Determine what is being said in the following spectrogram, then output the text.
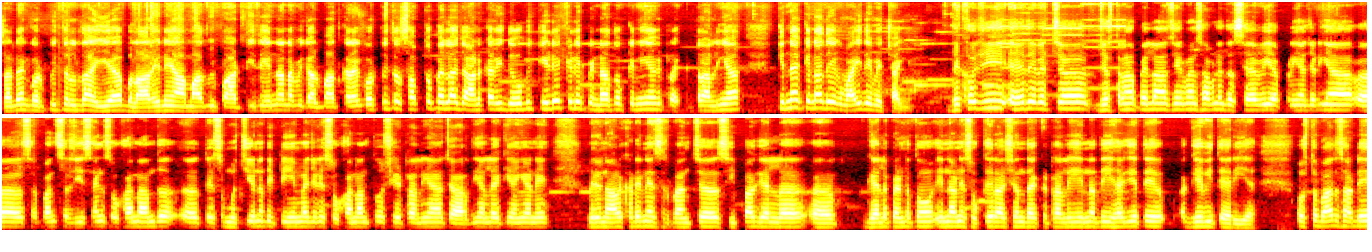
ਸਾਡੇ ਗੁਰਪ੍ਰੀਤ ਲਧਾਈ ਆ ਬੁਲਾਰੇ ਨੇ ਆਮ ਆਦਮੀ ਪਾਰਟੀ ਦੇ ਇਹਨਾਂ ਨਾਲ ਵੀ ਗੱਲਬਾਤ ਕਰਾਂਗੇ। ਗੁਰਪ੍ਰੀਤ ਸਭ ਤੋਂ ਪਹਿਲਾਂ ਜਾਣਕਾਰੀ ਦਿਓ ਵੀ ਕਿਹੜੇ ਕਿਹੜੇ ਪਿੰਡਾਂ ਤੋਂ ਕਿੰਨੀਆਂ ਟਰ- ਟਰਾਲੀਆਂ ਕਿੰਨਾ ਕਿੰਨਾ ਦੀ ਅਗਵਾਈ ਦੇ ਵਿੱਚ ਆਈਆਂ? ਦੇਖੋ ਜੀ ਇਹਦੇ ਵਿੱਚ ਜਿਸ ਤਰ੍ਹਾਂ ਪਹਿਲਾਂ ਚੇਅਰਮੈਨ ਸਾਹਿਬ ਨੇ ਦੱਸਿਆ ਵੀ ਆਪਣੀਆਂ ਜਿਹੜੀਆਂ ਸਰਪੰਚ ਸਰਜੀਤ ਸਿੰਘ ਸੁਖਾਨੰਦ ਅ, ਤੇ ਸਮੁੱਚੀ ਉਹਨਾਂ ਦੀ ਟੀਮ ਹੈ ਜਿਹੜੇ ਸੁਖਾਨੰਦ ਤੋਂ ਛੇ ਟਰਾਲੀਆਂ ਚਾਰ ਦੀਆਂ ਲੈ ਕੇ ਆਈਆਂ ਨੇ। ਮੇਰੇ ਨਾਲ ਖੜੇ ਨੇ ਸਰਪੰਚ ਸੀਪਾ ਗਿੱਲ ਗਿੱਲ ਪਿੰਡ ਤੋਂ ਇਹਨਾਂ ਨੇ ਸੁੱਕੇ ਰਾਸ਼ਨ ਦਾ ਇੱਕ ਟਰਾਲੀ ਇਹਨਾਂ ਦੀ ਹੈਗੀ ਹੈ ਤੇ ਅੱਗੇ ਵੀ ਤਿਆਰੀ ਹੈ। ਉਸ ਤੋਂ ਬਾਅਦ ਸਾਡੇ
